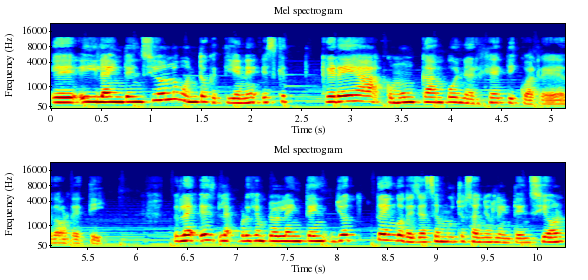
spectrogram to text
Eh, y la intención, lo bonito que tiene es que crea como un campo energético alrededor de ti. por ejemplo, la yo tengo desde hace muchos años la intención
